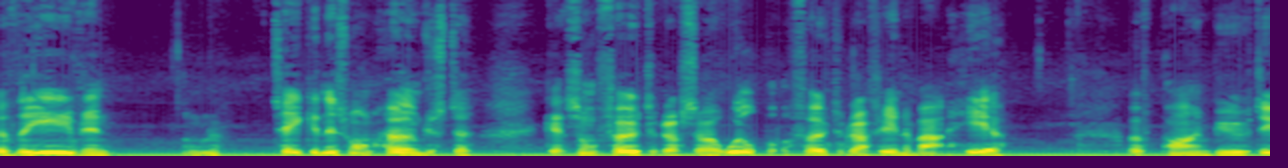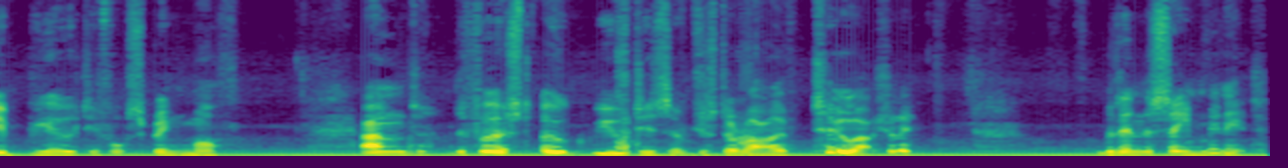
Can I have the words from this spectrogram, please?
of the evening. I'm going to taking this one home just to get some photographs, so I will put a photograph in about here of Pine Beauty, beautiful spring moth. And the first oak beauties have just arrived too, actually, within the same minute.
